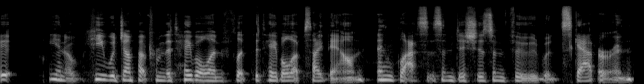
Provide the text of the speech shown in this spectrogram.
it, you know, he would jump up from the table and flip the table upside down, and glasses and dishes and food would scatter. And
